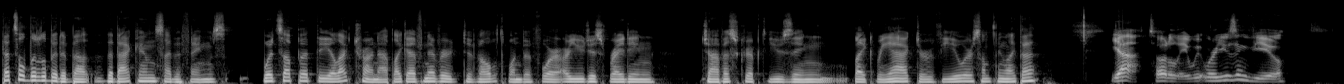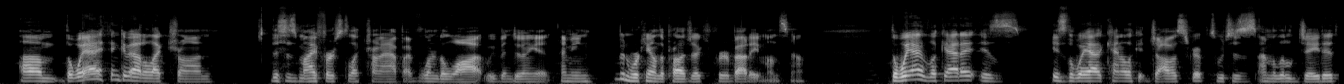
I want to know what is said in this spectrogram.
that's a little bit about the backend side of things. What's up with the Electron app? Like I've never developed one before. Are you just writing JavaScript using like React or Vue or something like that? Yeah, totally. We, are using Vue. Um, the way I think about Electron, this is my first Electron app. I've learned a lot. We've been doing it. I mean, I've been working on the project for about eight months now. The way I look at it is is the way I kind of look at JavaScript, which is I'm a little jaded,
